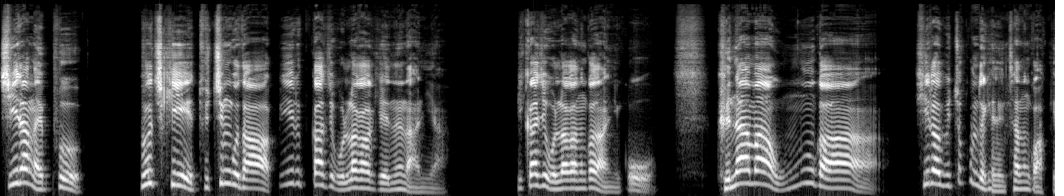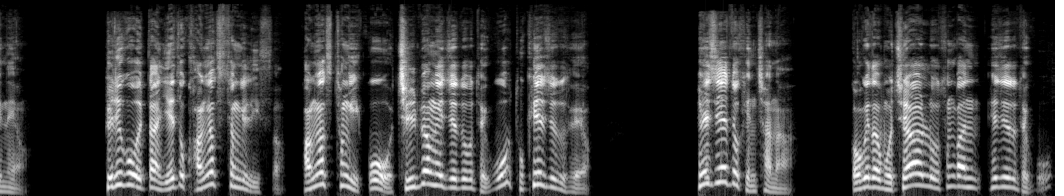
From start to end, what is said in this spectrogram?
C랑 F, 솔직히 두 친구 다 B까지 올라가기에는 아니야. B까지 올라가는 건 아니고, 그나마 옥무가 힐업이 조금 더 괜찮은 것 같긴 해요. 그리고 일단 얘도 광역 스턴길이 있어. 광역 스턴기 있고, 질병 해제도 되고, 독 해제도 돼요. 해제도 괜찮아. 거기다 뭐 재활로 순간 해제도 되고.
